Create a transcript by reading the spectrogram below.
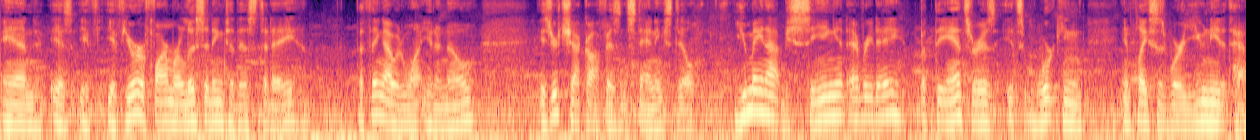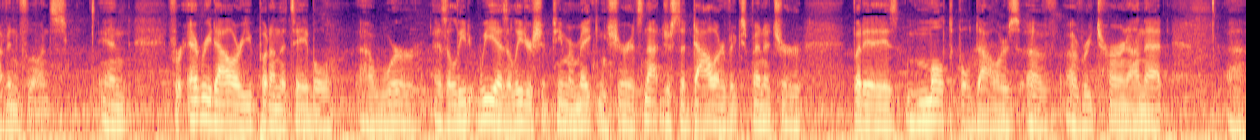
And is if, if you're a farmer listening to this today, the thing I would want you to know is your checkoff isn't standing still. You may not be seeing it every day, but the answer is it's working in places where you need it to have influence. And for every dollar you put on the table, uh, we're as a lead, we as a leadership team are making sure it's not just a dollar of expenditure, but it is multiple dollars of, of return on that. Uh,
